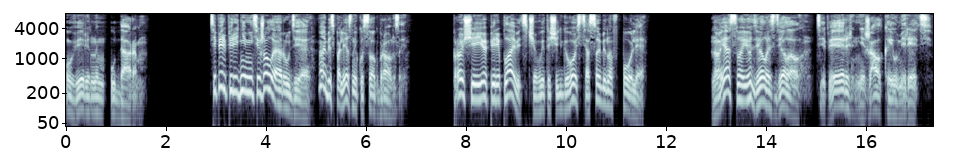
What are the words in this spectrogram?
уверенным ударом. Теперь перед ним не тяжелое орудие, а бесполезный кусок бронзы. Проще ее переплавить, чем вытащить гвоздь, особенно в поле. Но я свое дело сделал. Теперь не жалко и умереть.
